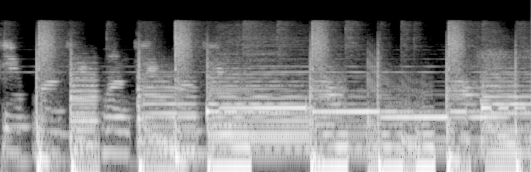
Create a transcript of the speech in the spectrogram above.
two, one, two, one, two, one, two.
